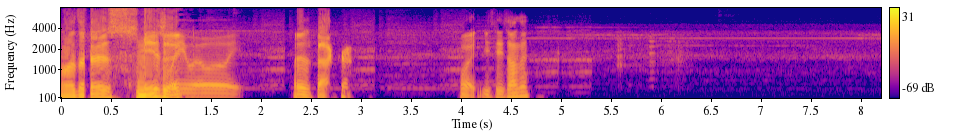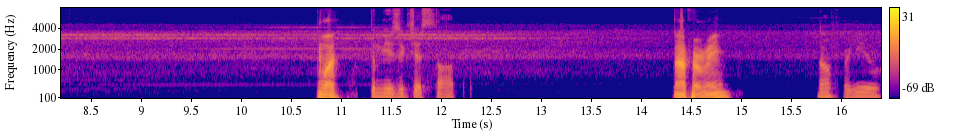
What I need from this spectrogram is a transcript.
Well, there's music. Wait, wait, wait, wait. There's background. What? You see something? What? The music just stopped. Not for me. Not for you.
